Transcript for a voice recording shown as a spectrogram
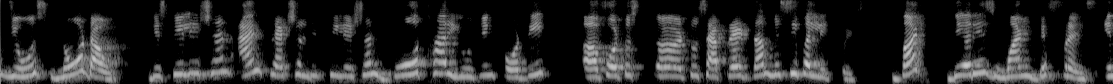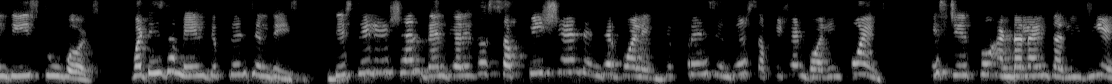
is used no doubt. Distillation and fractional distillation both are using for the uh, for to, uh, to separate the miscible liquids. But there is one difference in these two words what is the main difference in these distillation when there is a sufficient in their boiling difference in their sufficient boiling points इस चीज को अंडरलाइन कर लीजिए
